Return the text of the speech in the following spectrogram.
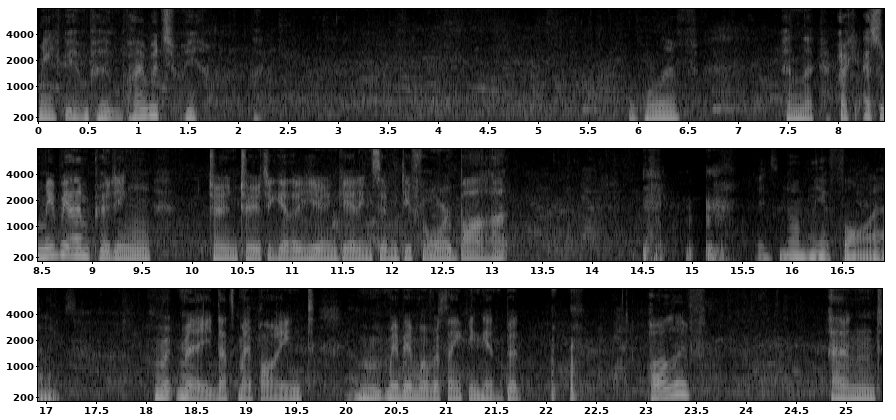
Maybe, but why would we? Olive and the okay, so maybe I'm putting two and two together here and getting seventy-four, but It's normally a four, Alex. R- right, that's my point. Oh. M- Maybe I'm overthinking it, but Olive and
